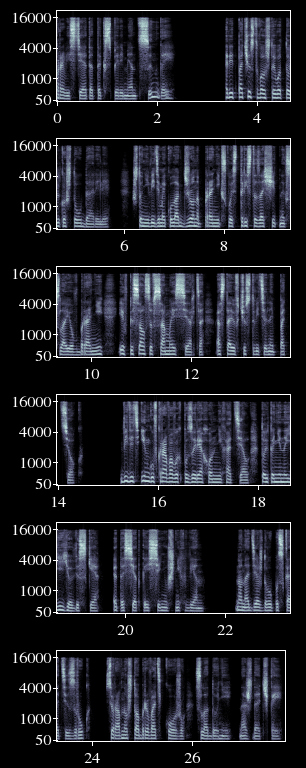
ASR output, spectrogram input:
провести этот эксперимент с Ингой?» Рид почувствовал, что его только что ударили — что невидимый кулак Джона проник сквозь 300 защитных слоев брони и вписался в самое сердце, оставив чувствительный подтек. Видеть Ингу в кровавых пузырях он не хотел, только не на ее виске, это сетка из синюшних вен. Но надежду выпускать из рук все равно, что обрывать кожу с ладоней наждачкой.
